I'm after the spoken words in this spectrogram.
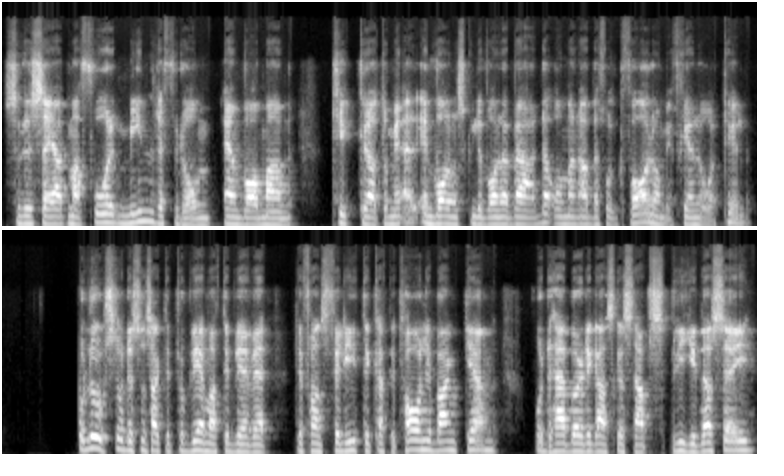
Så det vill säga att man får mindre för dem än vad man tycker att de är, än vad de skulle vara värda om man hade fått kvar dem i flera år till. Och då uppstod det som sagt ett problem att det, blev, det fanns för lite kapital i banken och det här började ganska snabbt sprida sig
